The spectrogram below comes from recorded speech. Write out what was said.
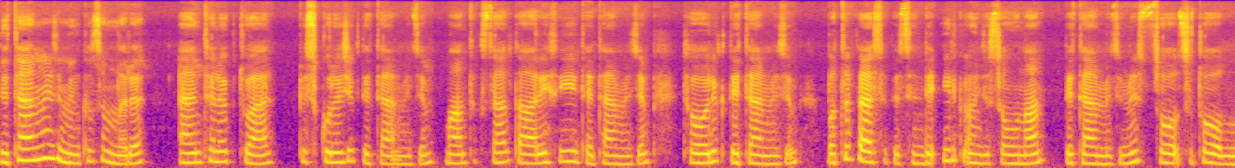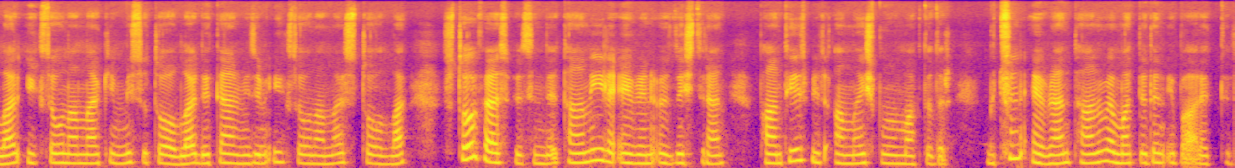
Determinizmin kısımları entelektüel, psikolojik determinizm, mantıksal tarihi determinizm, teorik determinizm, Batı felsefesinde ilk önce savunan determinizmi Stoğlular, ilk savunanlar kimmiş? Stoğlular, determinizmi ilk savunanlar Stoğlular. Stoğ felsefesinde Tanrı ile evreni özdeştiren panteist bir anlayış bulunmaktadır. Bütün evren Tanrı ve maddeden ibarettir.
